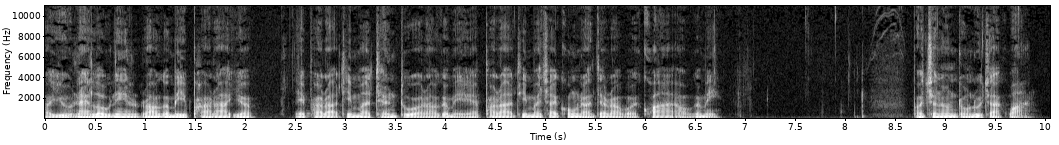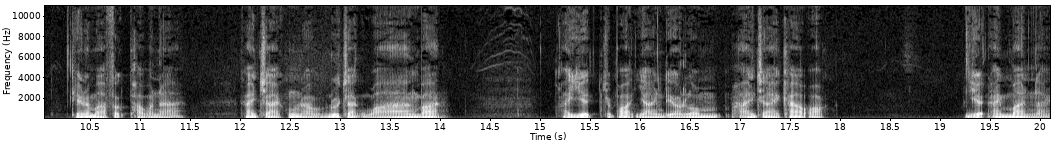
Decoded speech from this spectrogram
เราอยู่ในโลกนี้เราก็มีภาระเยอะไอ้ภาระที่มาถึงตัวเราก็มีภาระที่ไม่ใช่ของเราแต่เราไปคว้าเอาก็มี เพราะฉะนั้นต้องรู้จักวาง ที่เรามาฝึกภาวนาให้ใจของเรารู้จักวางบ้างให้ยึดเฉพาะอย่างเดียวลมหายใจเข้าออกยึดให้มั่นเลย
